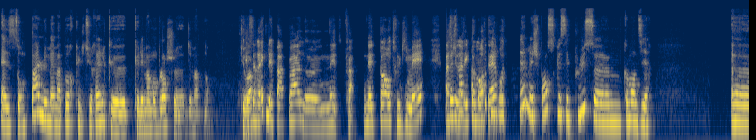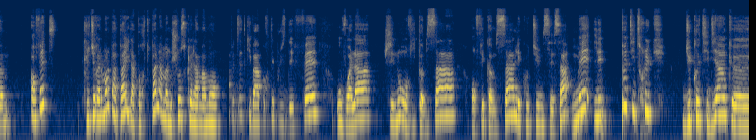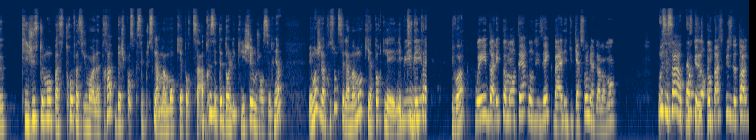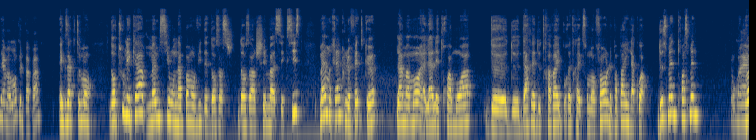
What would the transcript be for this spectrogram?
elles n'ont pas le même apport culturel que, que les mamans blanches euh, de maintenant. Tu Et vois? c'est vrai que les papas n'aident pas, entre guillemets, parce Mais que dans les commentaires, mais je pense que c'est plus, euh, comment dire, Euh, en fait, culturellement, le papa, il apporte pas la même chose que la maman. Peut-être qu'il va apporter plus d'effets, ou voilà, chez nous, on vit comme ça, on fait comme ça, les coutumes, c'est ça. Mais les petits trucs du quotidien que, qui justement passent trop facilement à la trappe, ben, je pense que c'est plus la maman qui apporte ça. Après, c'est peut-être dans les clichés ou j'en sais rien. Mais moi, j'ai l'impression que c'est la maman qui apporte les, les Oui, petits oui. détails, tu vois? oui, dans les commentaires, on disait que bah, l'éducation vient de la maman. Oui, c'est ça. Parce que- qu'on passe plus de temps avec la maman que le papa. Exactement. Dans tous les cas, même si on n'a pas envie d'être dans un, dans un schéma sexiste, même rien que le fait que la maman, elle a les trois mois de, de- d'arrêt de travail pour être avec son enfant, le papa, il a quoi? Deux semaines, trois semaines? Ouais.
